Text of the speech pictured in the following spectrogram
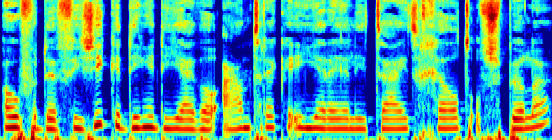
over de fysieke dingen die jij wil aantrekken in je realiteit, geld of spullen.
